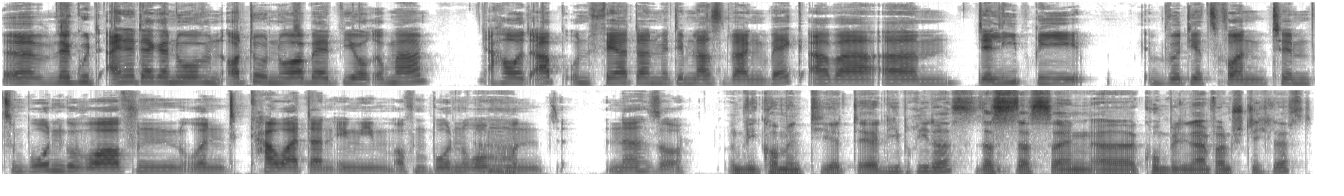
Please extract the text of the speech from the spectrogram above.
Ähm, na gut, einer der Ganoven, Otto, Norbert, wie auch immer, haut ab und fährt dann mit dem Lastwagen weg, aber ähm, der Libri wird jetzt von Tim zum Boden geworfen und kauert dann irgendwie auf dem Boden rum Ja. und ne, so. Und wie kommentiert der Libri das? Dass, dass sein äh, Kumpel ihn einfach im Stich lässt?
